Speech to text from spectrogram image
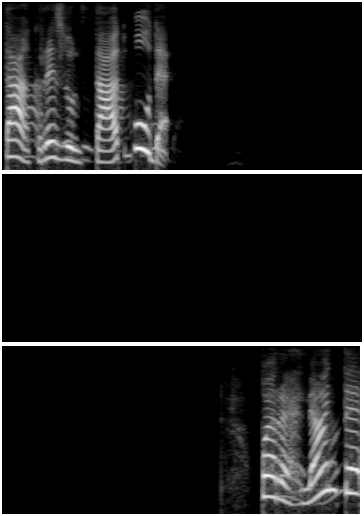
Так, результат буде. Перегляньте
